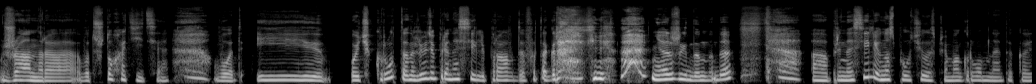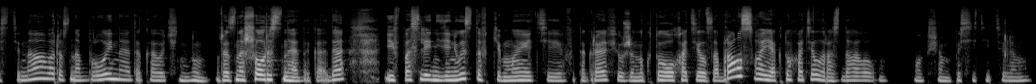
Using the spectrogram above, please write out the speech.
жанра, вот что хотите. Вот. И очень круто. Люди приносили, правда, фотографии неожиданно, да? А, приносили, у нас получилась прям огромная такая стена, разнобойная такая, очень, ну, разношерстная такая, да? И в последний день выставки мы эти фотографии уже, ну, кто хотел, забрал свои, а кто хотел, раздал, в общем, посетителям.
